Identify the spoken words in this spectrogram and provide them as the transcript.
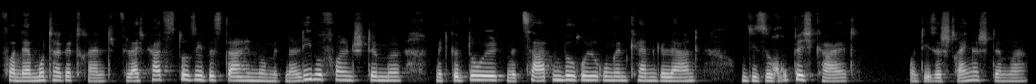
von der Mutter getrennt. Vielleicht hattest du sie bis dahin nur mit einer liebevollen Stimme, mit Geduld, mit zarten Berührungen kennengelernt. Und diese Ruppigkeit und diese strenge Stimme,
